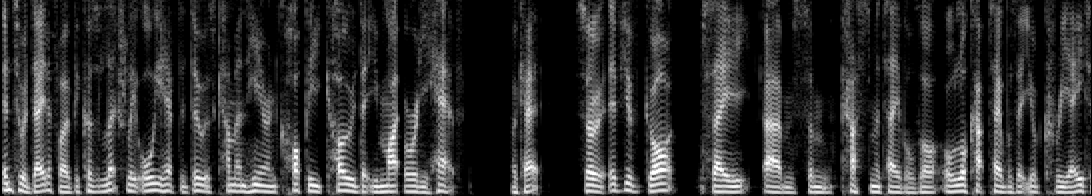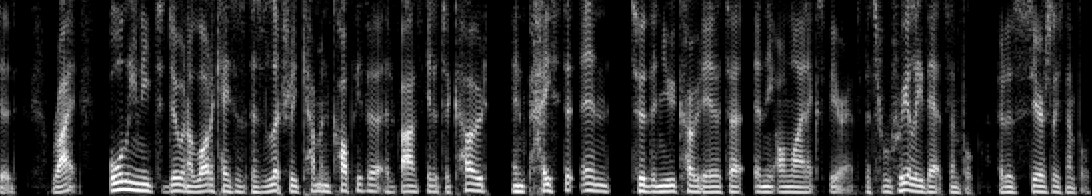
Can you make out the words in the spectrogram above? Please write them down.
into a data flow because literally all you have to do is come in here and copy code that you might already have. Okay. So if you've got, say, um, some customer tables or, or lookup tables that you've created, right? All you need to do in a lot of cases is literally come and copy the advanced editor code and paste it in to the new code editor in the online experience. It's really that simple. It is seriously simple.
